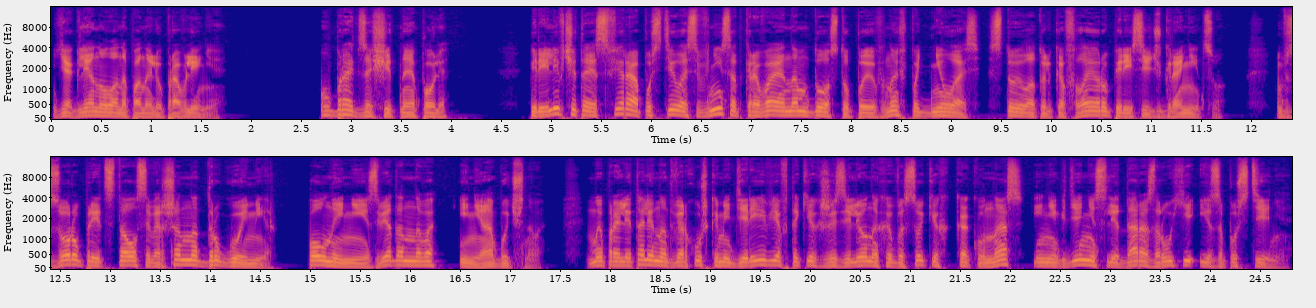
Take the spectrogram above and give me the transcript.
Я глянула на панель управления. «Убрать защитное поле», Переливчатая сфера опустилась вниз, открывая нам доступ, и вновь поднялась, стоило только флайеру пересечь границу. Взору предстал совершенно другой мир, полный неизведанного и необычного. Мы пролетали над верхушками деревьев, таких же зеленых и высоких, как у нас, и нигде не следа разрухи и запустения.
